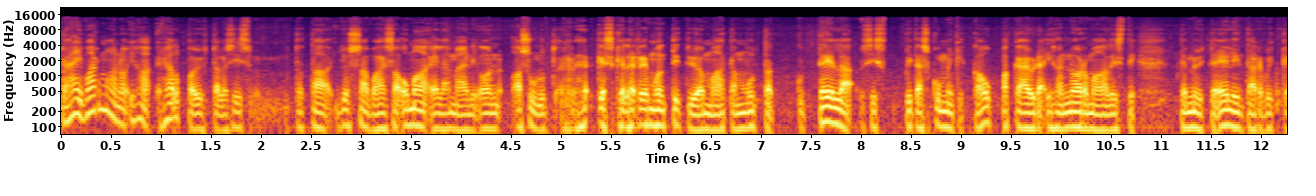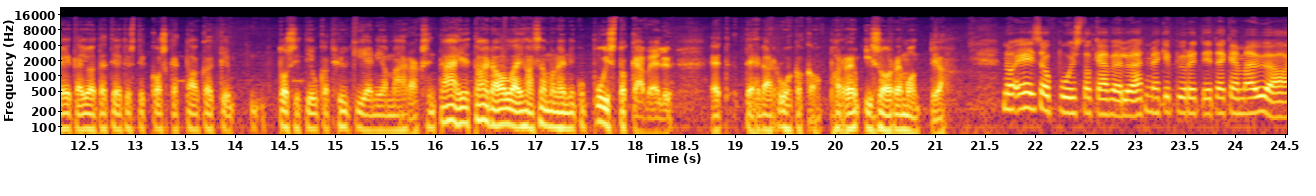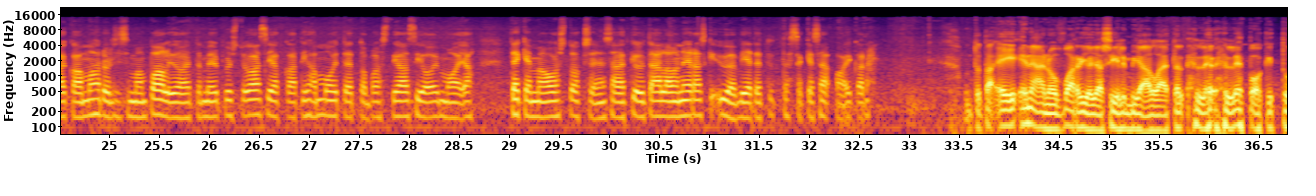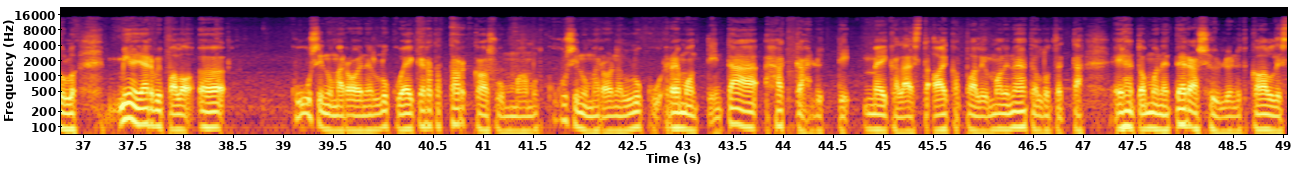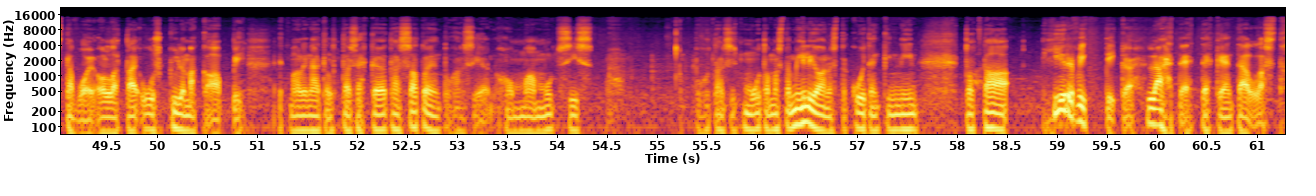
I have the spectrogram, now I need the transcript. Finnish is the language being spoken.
Tämä ei varmaan ole ihan helppo yhtälö. Siis tota, jossain vaiheessa omaa elämääni on asunut keskellä remonttityömaata, mutta kun teillä siis pitäisi kumminkin kauppa käydä ihan normaalisti, te myytte elintarvikkeita, joita tietysti koskettaa kaikki tosi tiukat hygieniamääräykset. Tämä ei taida olla ihan semmoinen niin puistokävely, että tehdään ruokakauppaan iso remonttia. No ei se ole puistokävelyä, että mekin pyrittiin tekemään yöaikaa mahdollisimman paljon, että meillä pystyy asiakkaat ihan moitteettomasti asioimaan ja tekemään ostoksensa. Että kyllä täällä on eräskin yö vietetty tässä kesäaikana. Tota, ei enää ole varjoja silmiä alla, että le- lepoakin tullut. Mia Järvipalo, ö, kuusinumeroinen luku, ei kerrota tarkkaa summaa, mutta kuusinumeroinen luku remonttiin. Tämä hätkähdytti meikäläistä aika paljon. Mä olin ajatellut, että eihän tuommoinen teräshylly nyt kallista voi olla tai uusi kylmäkaappi. Et mä olin ajatellut taas ehkä jotain satojen tuhansien hommaa, mutta siis puhutaan siis muutamasta miljoonasta kuitenkin, niin tota, hirvittikö lähteä tekemään tällaista?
